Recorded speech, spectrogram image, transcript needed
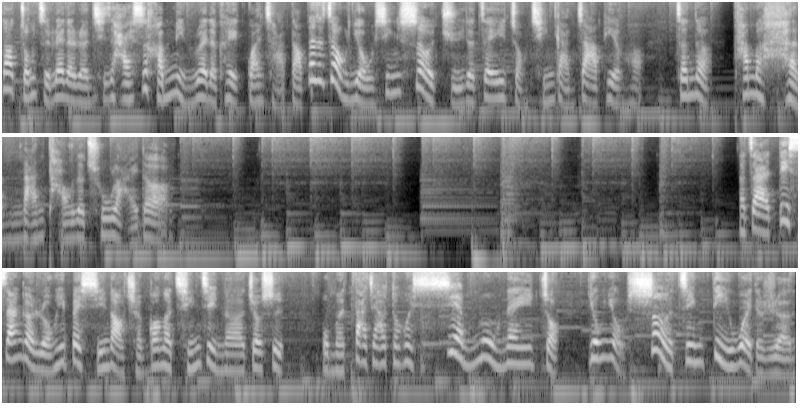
那种子类的人其实还是很敏锐的，可以观察到。但是这种有心设局的这一种情感诈骗哈，真的他们很难逃得出来的。那在第三个容易被洗脑成功的情景呢，就是我们大家都会羡慕那一种拥有社经地位的人，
